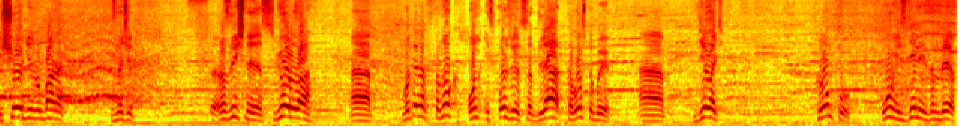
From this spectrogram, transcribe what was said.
еще один рубанок, значит, различные сверла. Э, вот этот станок, он используется для того, чтобы делать кромку у изделий из МДФ.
